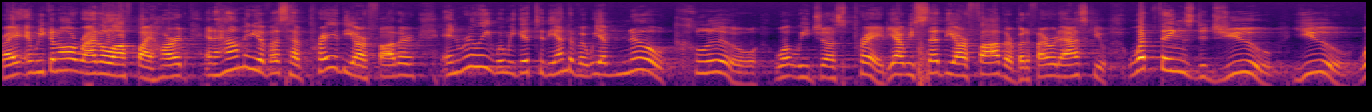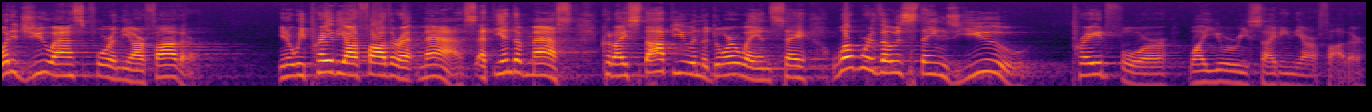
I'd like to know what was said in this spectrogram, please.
right? And we can all rattle off by heart. And how many of us have prayed the Our Father, and really, when we get to the end of it, we have no clue what we just prayed? Yeah, we said the Our Father, but if I were to ask you, what things did you, you, what did you ask for in the Our Father? You know, we pray the Our Father at Mass. At the end of Mass, could I stop you in the doorway and say, what were those things you prayed for while you were reciting the Our Father?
